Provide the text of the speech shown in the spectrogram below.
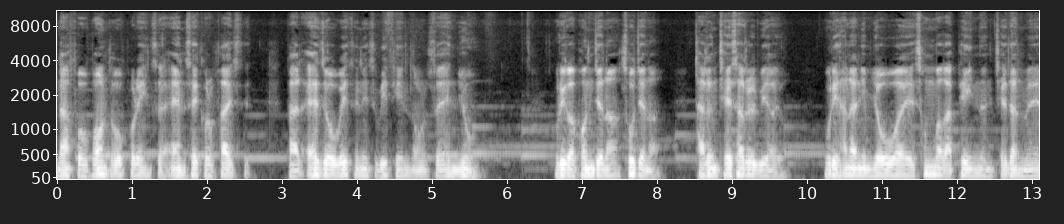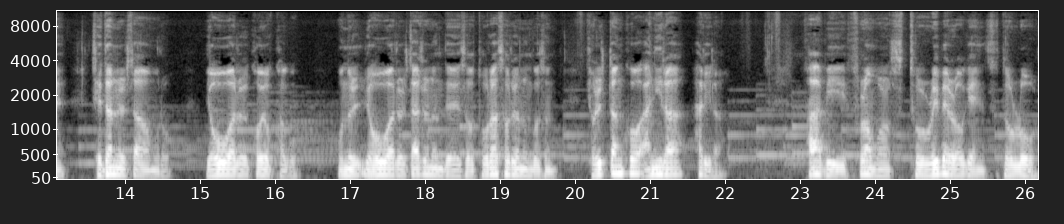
not for burnt offerings and sacrifices, but as a witness between us and you. 우리가 번제나 소제나 다른 제사를 위하여 우리 하나님 여호와의 성막 앞에 있는 제단 외에 제단을 쌓음으로 여호와를 거역하고 오늘 여호와를 따르는 데에서 돌아서려는 것은 결단코 아니라 하리라. Far be from us to rebel against the Lord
